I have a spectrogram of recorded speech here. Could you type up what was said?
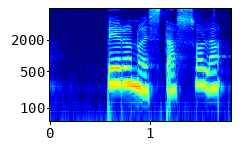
pero no estás sola.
